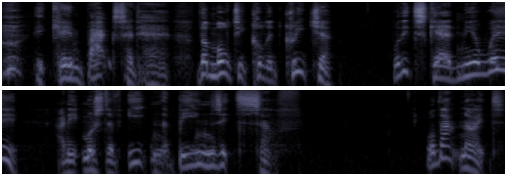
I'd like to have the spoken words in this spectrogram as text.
It came back, said Hare, the multicoloured creature. Well, it scared me away, and it must have eaten the beans itself. Well, that night,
